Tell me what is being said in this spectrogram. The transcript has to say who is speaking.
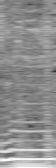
Speaker 1: Bye.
